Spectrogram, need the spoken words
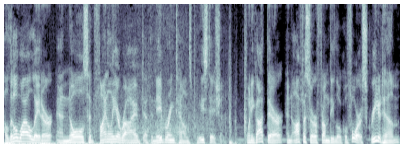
A little while later, and Knowles had finally arrived at the neighboring town's police station. When he got there, an officer from the local force greeted him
